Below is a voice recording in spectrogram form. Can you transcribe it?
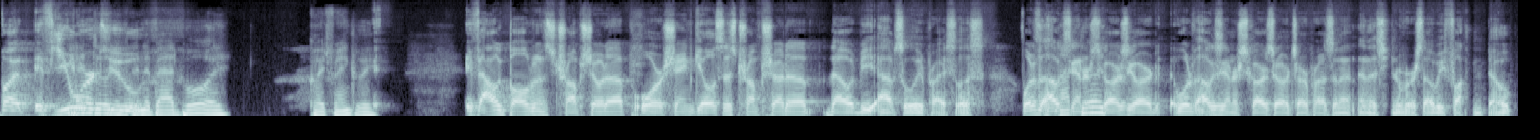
But if you were Kendall's to been a bad boy, quite frankly. if Alec Baldwin's Trump showed up or Shane Gillis's Trump showed up, that would be absolutely priceless. What if not Alexander good. Skarsgård? What if Alexander Skarsgård's our president in this universe? That would be fucking dope.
